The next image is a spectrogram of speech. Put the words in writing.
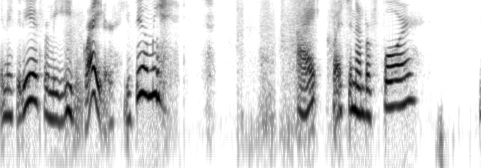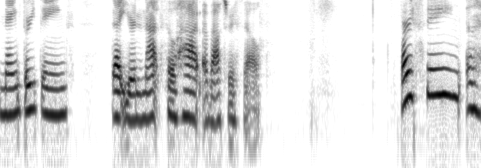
And if it is for me even greater. You feel me? All right question number four Name three things that you're not so hot about yourself. First thing, uh,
